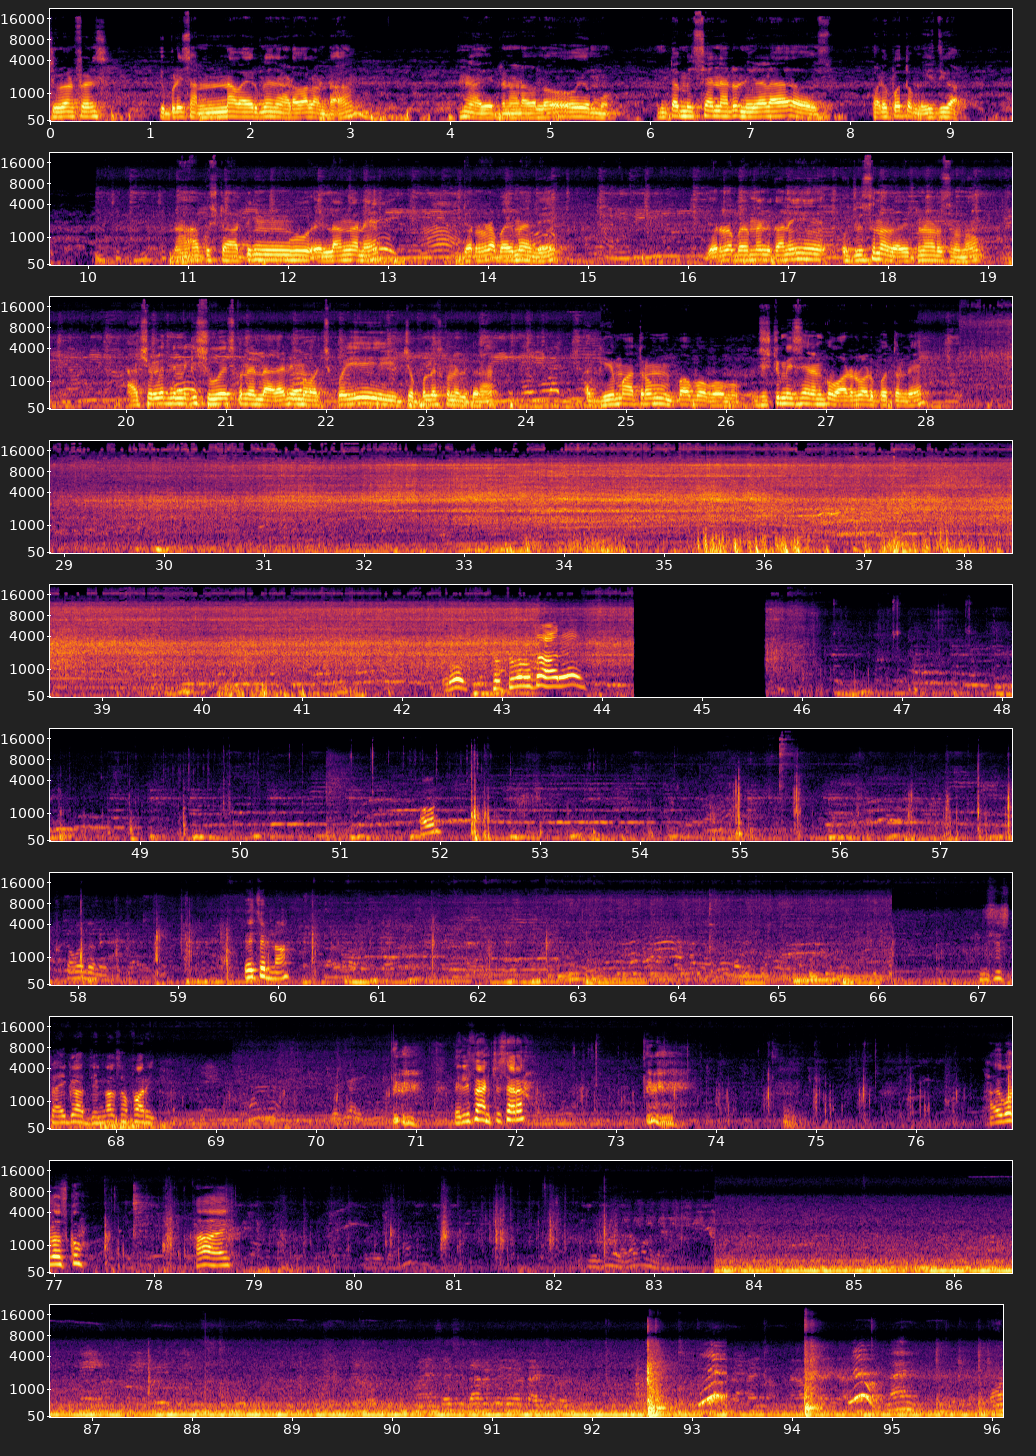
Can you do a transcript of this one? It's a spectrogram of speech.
చూడండి ఫ్రెండ్స్ ఇప్పుడు ఈ సన్న వైర్ మీద నడవాలంట. అది ఎట్లా నడవాలో ఏమో. ఇంత మిస్ అయిందంటూ నీళ్ళ పడిపోతాం ఈజీగా. నాకు స్టార్టింగ్ వెళ్ళంగానే జర్ర భయమైంది. జర్ర భయమైంది కానీ చూస్తున్నారు కదా ఎట్లా నడుస్తున్నాను. యాక్చువల్గా దీనికి షూ వేసుకుని వెళ్ళాలి నేను మర్చిపోయి చెప్పులు వేసుకుని వెళ్ళిపోయినా. ఆ గేమ్ మాత్రం బాబో బాబు జస్ట్ మిస్ అయినాక వాటర్ పడిపోతుండే. చుట్టూ ఉంటా అరే और समझ नहीं ये चलना this is tiger jungle safari elephant చూసారా हाय बोलो उसको हाय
